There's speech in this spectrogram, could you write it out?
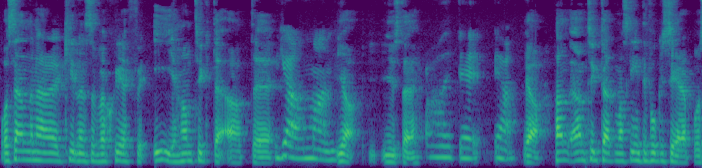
Och sen den här killen som var chef för I, han tyckte att... Eh, Ja, man. ja, just det. Åh, det, ja. Ja, han, han tyckte att man ska inte fokusera på att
